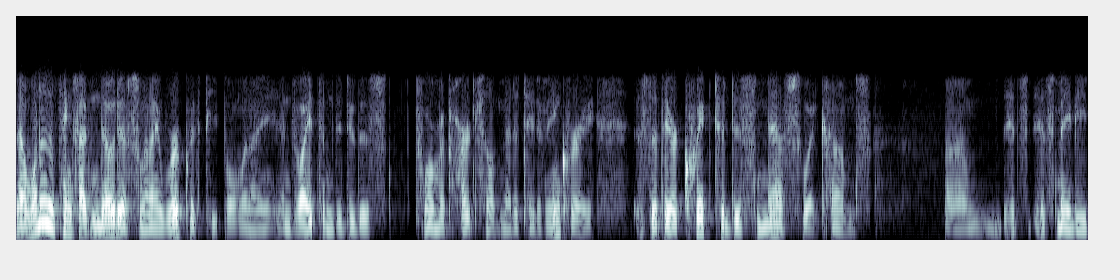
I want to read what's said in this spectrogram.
Now, one of the things I've noticed when I work with people, when I invite them to do this form of heartfelt meditative inquiry, is that they are quick to dismiss what comes. Um, it's it's maybe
